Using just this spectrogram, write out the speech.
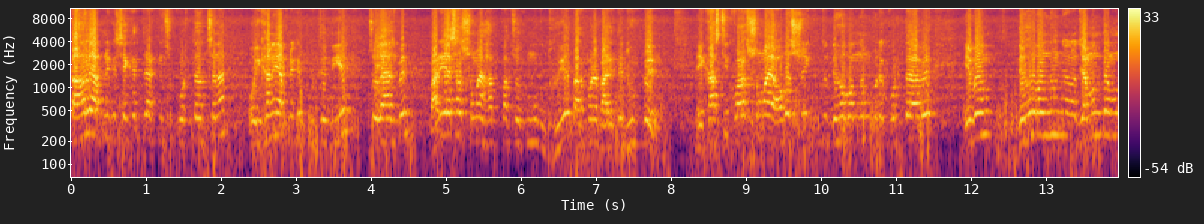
তাহলে আপনাকে সেক্ষেত্রে আর কিছু করতে হচ্ছে না। ওইখানেই আপনাকে পুঁতে দিয়ে চলে আসবেন। বাড়ি আসার সময় হাত পা, চোখ, মুখ ধুয়ে তারপরে বাড়িতে ঢুকবেন। এই কাজটি করার সময় অবশ্যই কিন্তু দেহবন্ধন করে করতে হবে এবং দেহবন্ধন যেন যেমন তেমন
